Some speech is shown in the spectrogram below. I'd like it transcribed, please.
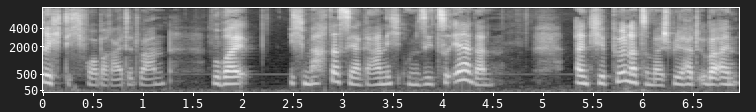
richtig vorbereitet waren. Wobei, ich mache das ja gar nicht, um sie zu ärgern. Antje Pöhner zum Beispiel hat über ein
